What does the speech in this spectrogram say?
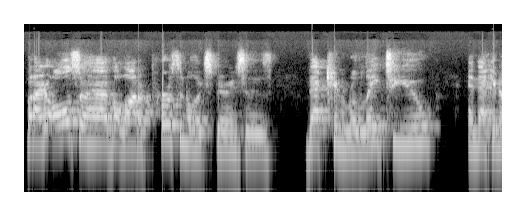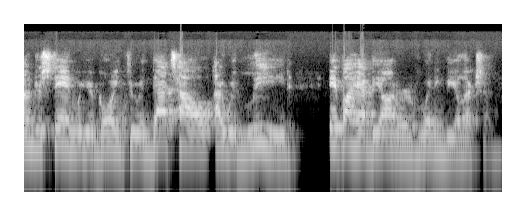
but I also have a lot of personal experiences that can relate to you and that can understand what you're going through. And that's how I would lead if I have the honor of winning the election.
